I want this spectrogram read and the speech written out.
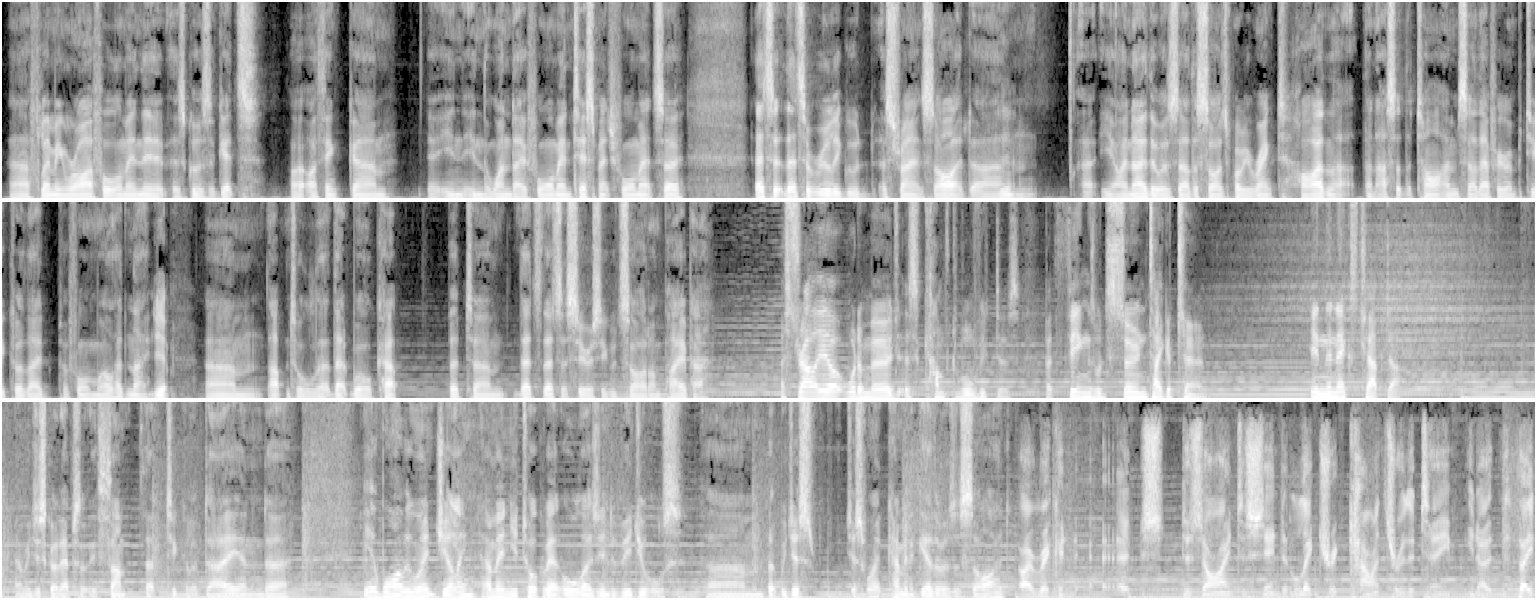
Uh, Fleming, Reiffel, I mean they're as good as it gets. I, I think um, in in the one day form and Test match format. So that's a that's a really good Australian side. Um, uh, you know, I know there was other sides probably ranked higher than, than us at the time. South Africa in particular, they'd performed well, hadn't they? Yep. Um, up until that, that World Cup, but um, that's that's a seriously good side on paper. Australia would emerge as comfortable victors, but things would soon take a turn. In the next chapter, and we just got absolutely thumped that particular day. And uh, yeah, why we weren't gelling? I mean, you talk about all those individuals, um, but we just just weren't coming together as a side. I reckon it's designed to send an electric current through the team. You know, they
